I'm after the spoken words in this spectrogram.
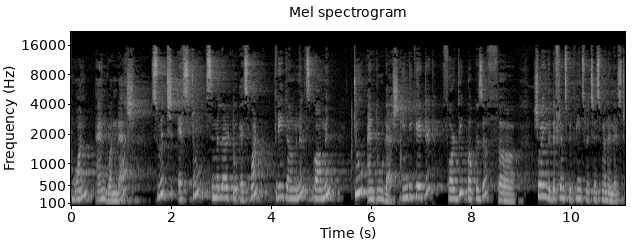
1 and 1 dash. Switch S2 similar to S1, three terminals, common 2 and 2 dash indicated for the purpose of uh, showing the difference between switch S1 and S2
